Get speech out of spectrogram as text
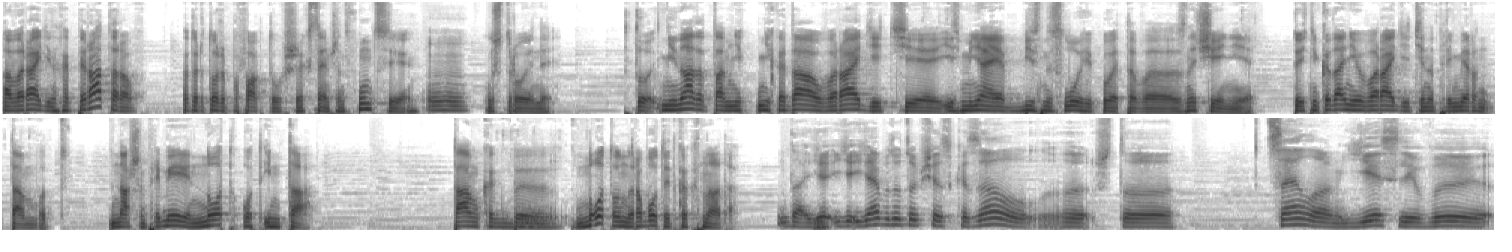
оверрайдинг операторов, которые тоже по факту уж extension функции угу. устроены. То не надо там никогда оверрайдить, э, изменяя бизнес-логику этого значения. То есть никогда не оверрайдите, например, там вот в нашем примере not от инта. Там как бы нот, он работает как надо. Да, я, я, я бы тут вообще сказал, э, что в целом, если вы...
